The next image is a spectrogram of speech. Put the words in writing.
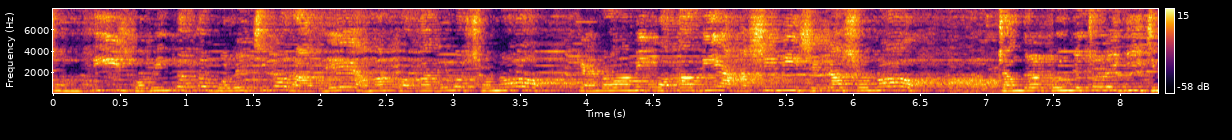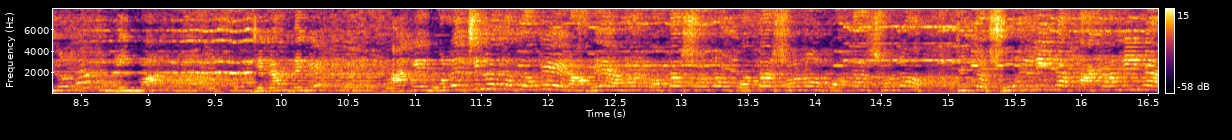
শুনতিস গোবিন্দ তো বলেছিল, রাধে, আমার কথাগুলো শোনো। কেন আমি কথা দিয়ে আসিনি সেটা শোনো। চন্দ্রকুঞ্জে চলে গিয়েছিল না এই মা? যেখান থেকে? আগে বলেছিল তো তোকে, রাধে, আমার কথা শোনো কথা শোনো কথা শোনো। তুই তো শুনলি না, তাকালি না।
